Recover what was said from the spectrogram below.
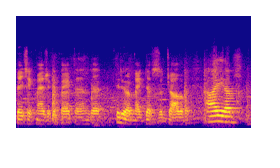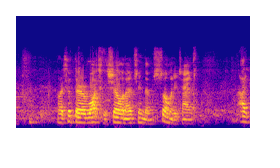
basic magic effect, and uh, they do a magnificent job of it. I uh, I sit there and watch the show, and I've seen them so many times. I,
